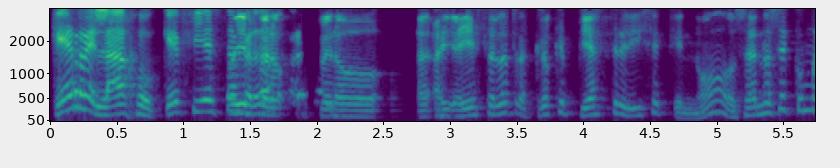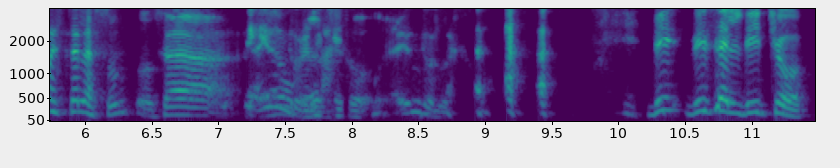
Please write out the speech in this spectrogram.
qué relajo, qué fiesta, ¿verdad? pero Ahí, está el otro. Creo que Piastre dice que no. O sea, no sé cómo está el asunto. O sea, hay un relajo, hay un relajo. Dice el dicho,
